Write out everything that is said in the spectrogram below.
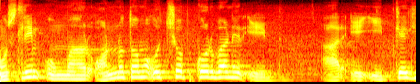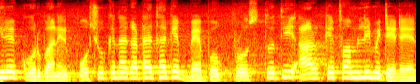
মুসলিম উম্মাহর অন্যতম উৎসব কোরবানির ঈদ। আর এই ঈদকে ঘিরে কোরবানির পশু কেনাকাটায় থাকে ব্যাপক প্রস্তুতি আর কেফাম লিমিটেডের।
